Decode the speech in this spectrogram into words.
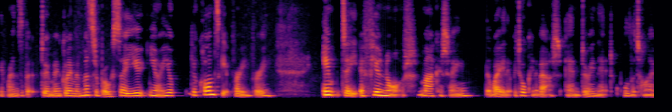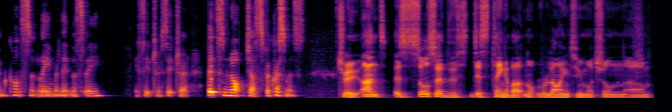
everyone's a bit doom and gloom and miserable. So you you know your your columns get very very empty if you're not marketing the way that we're talking about and doing that all the time, constantly, relentlessly, etc., etc. It's not just for Christmas. True, and it's also this this thing about not relying too much on um,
